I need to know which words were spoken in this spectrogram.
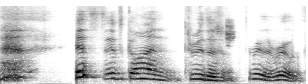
it's it's gone through the through the roof.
